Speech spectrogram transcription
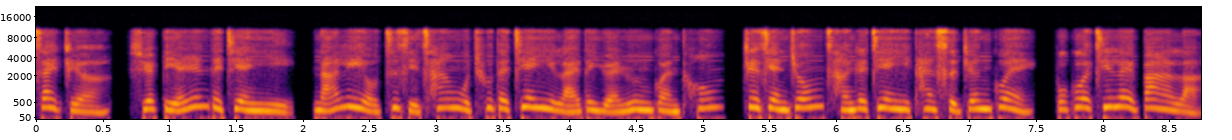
再者，学别人的建议，哪里有自己参悟出的建议来的圆润贯通？这剑中藏着剑意，看似珍贵，不过鸡肋罢了，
